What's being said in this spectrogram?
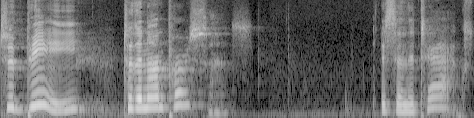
to be to the non persons? It's in the text.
